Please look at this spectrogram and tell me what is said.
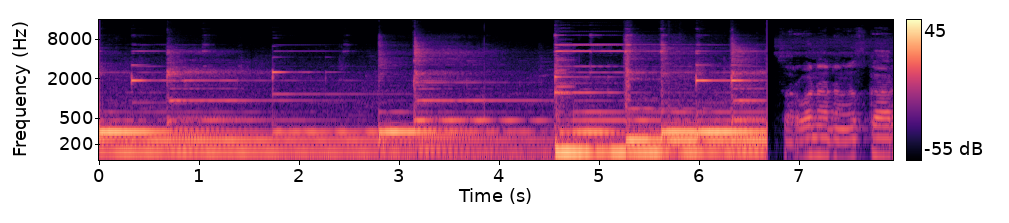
सर्वांना नमस्कार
